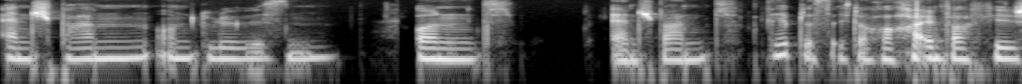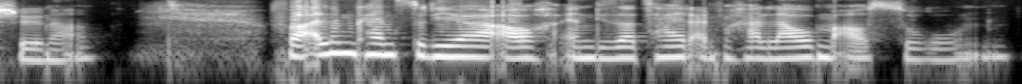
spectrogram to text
entspannen und lösen. Und entspannt lebt es sich doch auch einfach viel schöner. Vor allem kannst du dir auch in dieser Zeit einfach erlauben, auszuruhen.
